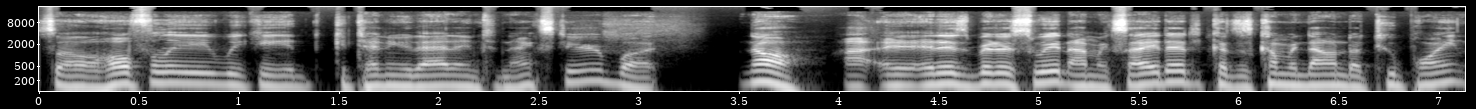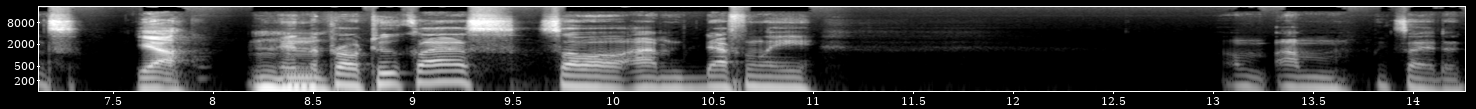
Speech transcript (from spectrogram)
So hopefully we could continue that into next year. But no, I, it is bittersweet. I'm excited because it's coming down to two points Yeah, in Mm-hmm. the Pro Two class. So I'm definitely, I'm, I'm excited.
